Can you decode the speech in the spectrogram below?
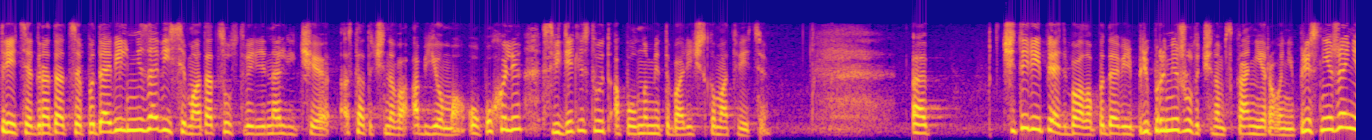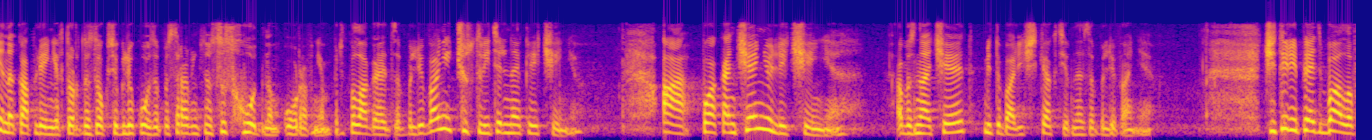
третья градация по Давиль, независимо от отсутствия или наличия остаточного объема опухоли, свидетельствуют о полном метаболическом ответе. 4,5 балла подавили при промежуточном сканировании. При снижении накопления втордезоксиглюкозы по сравнению с исходным уровнем предполагает заболевание чувствительное к лечению. А по окончанию лечения обозначает метаболически активное заболевание. 4-5 баллов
